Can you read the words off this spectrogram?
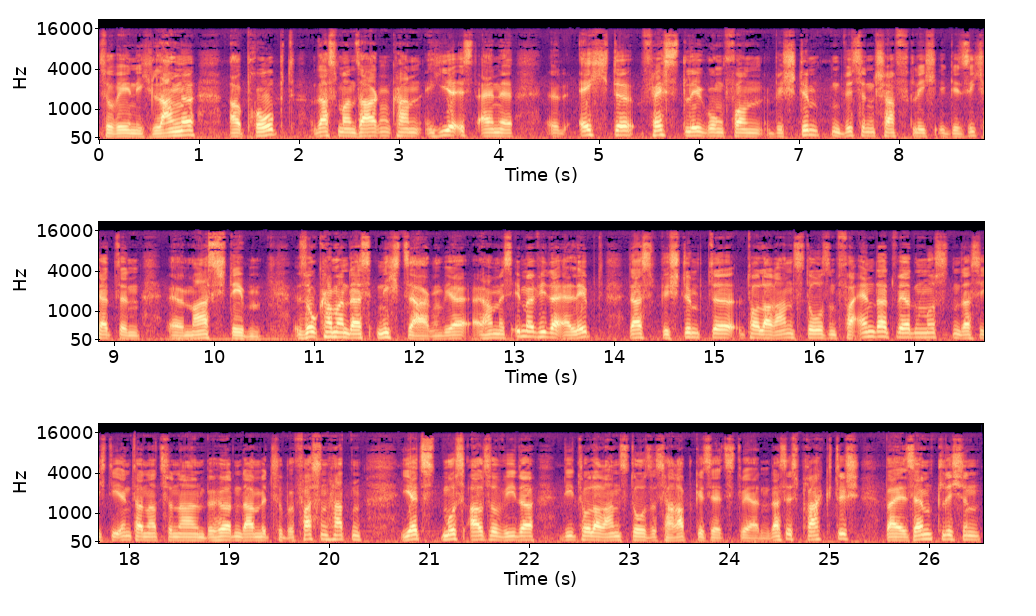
zu wenig lange erprobt, dass man sagen kann, hier ist eine äh, echte Festlegung von bestimmten wissenschaftlich gesicherten äh, Maßstäben. So kann man das nicht sagen. Wir haben es immer wieder erlebt, dass bestimmte Toleranzdosen verändert werden mussten, dass sich die internationalen Behörden damit zu befassen hatten. Jetzt muss also wieder die Toleranzdosis herabgesetzt werden. Das ist praktisch bei sämtlichen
